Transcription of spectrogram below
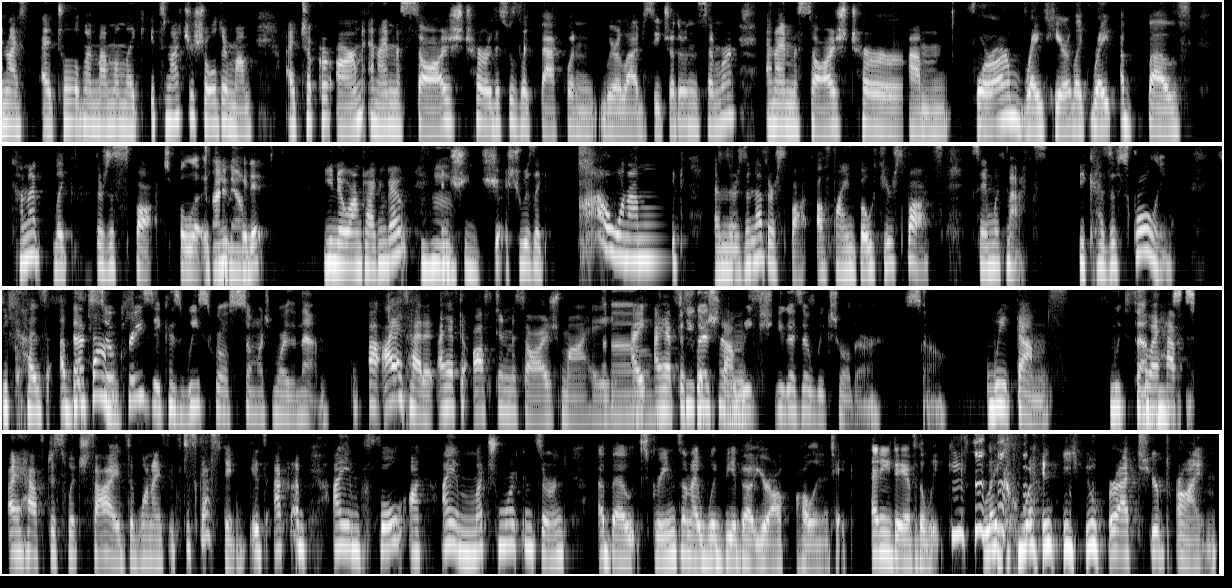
And I, I told my mom, I'm like, it's not your shoulder, mom. I took her arm and I massaged her. This was like back when we were allowed to see each other in the summer. And I massaged her um, forearm right here, like right above, kind of like there's a spot below. If I you know. hit it, you know what I'm talking about? Mhm. And she, ju- she was like, ow. And I'm like, and there's another spot. I'll find both your spots. Same with Max because of scrolling, because of That's so crazy because we scroll so much more than them. Uh, I have had it. I have to often massage my. I, Oh. I have to So you guys switch have thumbs. weak, you guys have a weak shoulder. So Weak thumbs. weak thumbs. So I have to. I have to switch sides of when I. It's disgusting. It's actually I'm, I am full on. I am much more concerned about screens than I would be about your alcohol intake any day of the week. like when you were at your prime,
